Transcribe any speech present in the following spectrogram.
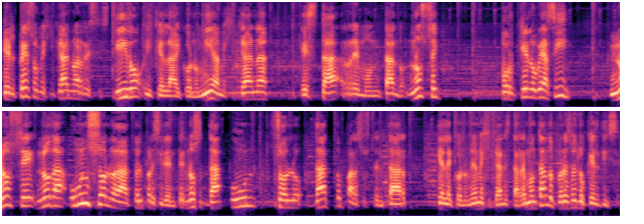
Que el peso mexicano ha resistido y que la economía mexicana está remontando. No sé por qué lo ve así. No sé, no da un solo dato el presidente, no da un solo dato para sustentar que la economía mexicana está remontando, pero eso es lo que él dice.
